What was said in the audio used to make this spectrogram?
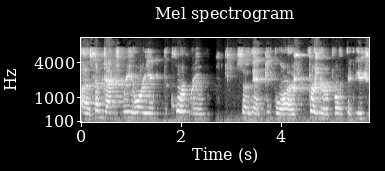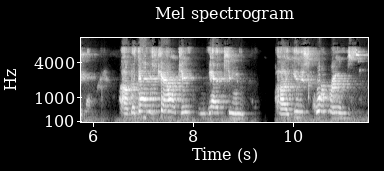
uh, sometimes reorienting the courtroom so that people are further apart than usual. Uh, but that is challenging. We've had to uh, use courtrooms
